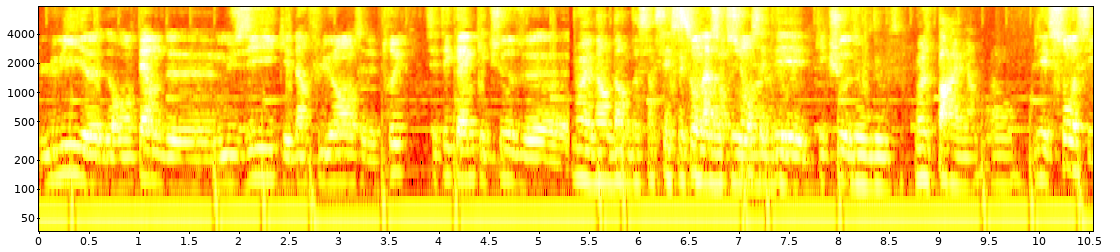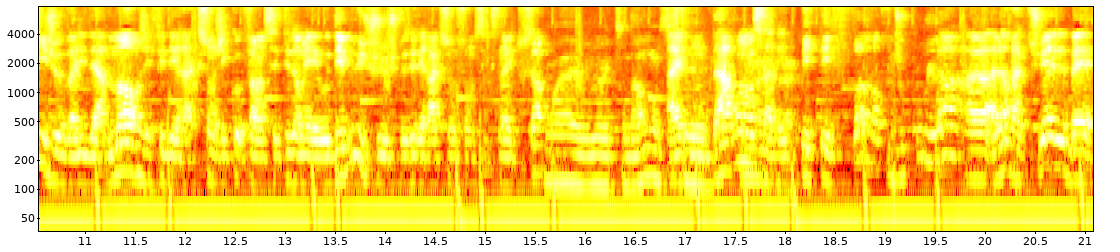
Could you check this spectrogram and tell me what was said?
lui, euh, en termes de musique et d'influence et de trucs, c'était quand même quelque chose. euh, Ouais, non, non, ça c'est son ascension, c'était quelque chose. De de. Moi, je pareil, hein, vraiment. Les sons aussi, je validais à mort, j'ai fait des réactions, j'ai enfin c'était dans mes au début, je, je faisais des réactions sur le 6 9 et tout ça. Ouais, même avec ton daron. Avec mon daron, ça avait ouais. pété fort. Du coup là, euh, à l'heure actuelle, ben,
